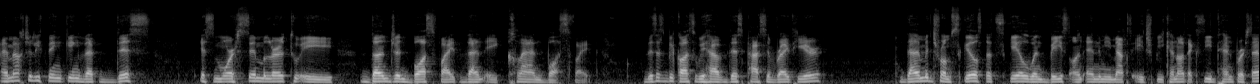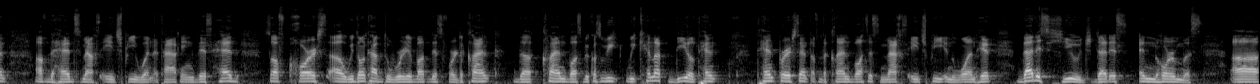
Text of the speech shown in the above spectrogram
I'm actually thinking that this is more similar to a dungeon boss fight than a clan boss fight. This is because we have this passive right here. Damage from skills that scale when based on enemy max HP cannot exceed 10% of the head's max HP when attacking this head. So of course, uh, we don't have to worry about this for the clan the clan boss because we, we cannot deal 10, 10% of the clan boss's max HP in one hit. That is huge. That is enormous. Uh,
